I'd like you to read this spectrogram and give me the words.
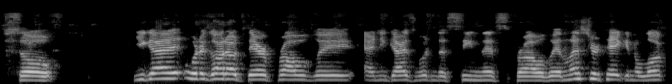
So you guys would have got out there probably, and you guys wouldn't have seen this probably, unless you're taking a look.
